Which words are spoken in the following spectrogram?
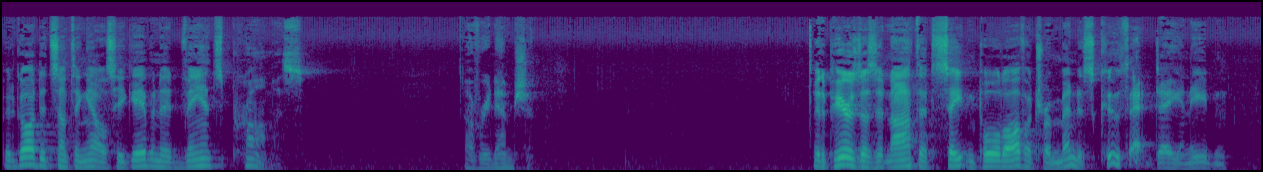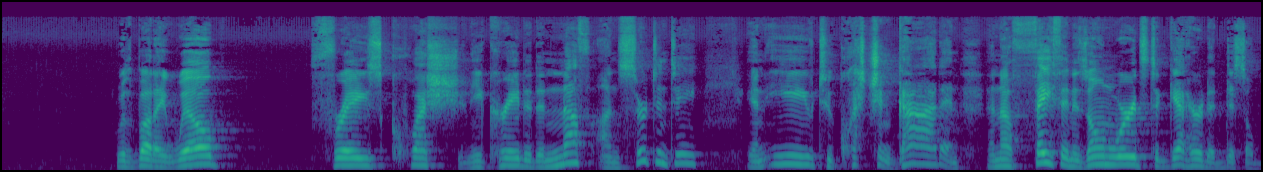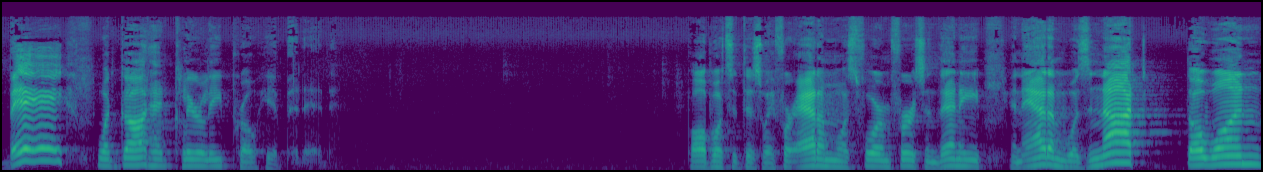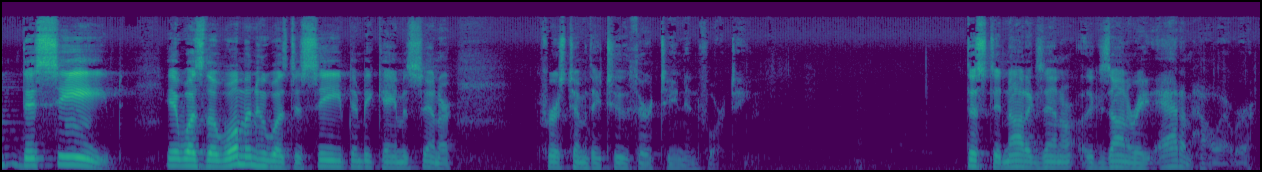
But God did something else. He gave an advance promise of redemption. It appears, does it not, that Satan pulled off a tremendous coup that day in Eden with but a well phrased question. He created enough uncertainty in Eve to question God and enough faith in his own words to get her to disobey what God had clearly prohibited. Paul puts it this way For Adam was formed first and then Eve, and Adam was not the one deceived. It was the woman who was deceived and became a sinner. 1 Timothy 2 13 and 14. This did not exonerate Adam, however.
